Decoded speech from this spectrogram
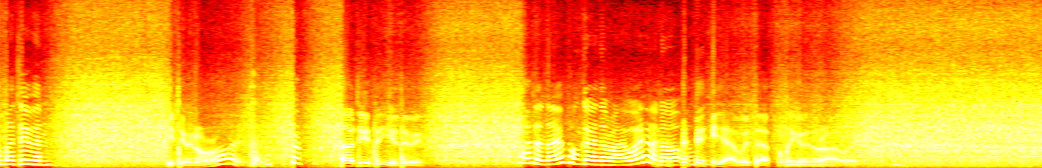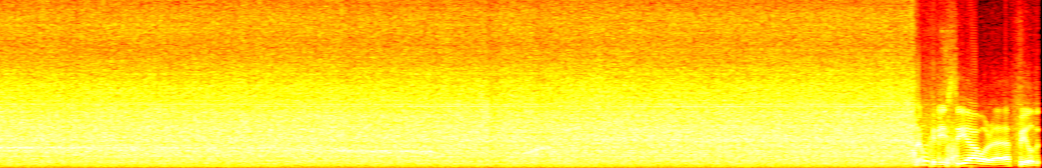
What am I doing? You're doing all right. How do you think you're doing? I don't know if I'm going the right way or not. yeah, we're definitely going the right way. Now, can you see our airfield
